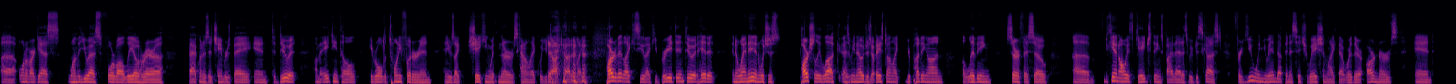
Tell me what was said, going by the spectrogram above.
uh, one of our guests, won the U.S. four ball, Leo Herrera, back when it was at Chambers Bay, and to do it on the 18th hole, he rolled a 20 footer in, and he was like shaking with nerves, kind of like what you yeah. talked about. And like part of it, like you see, like he breathed into it, hit it, and it went in, which is partially luck, as we know, just yep. based on like you're putting on a living surface. So um, you can't always gauge things by that, as we've discussed. For you, when you end up in a situation like that where there are nerves and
